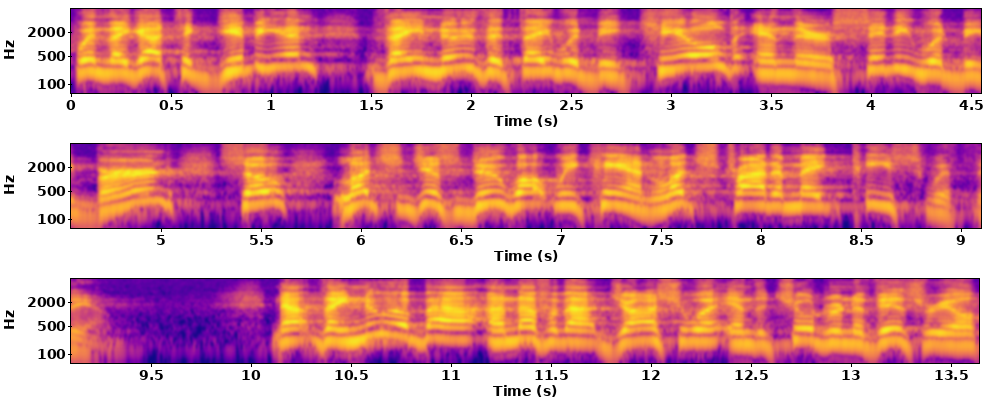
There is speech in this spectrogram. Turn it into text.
When they got to Gibeon, they knew that they would be killed and their city would be burned. So let's just do what we can. Let's try to make peace with them. Now, they knew about, enough about Joshua and the children of Israel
